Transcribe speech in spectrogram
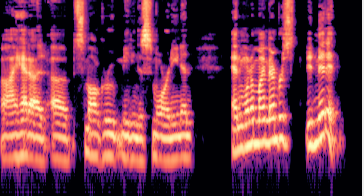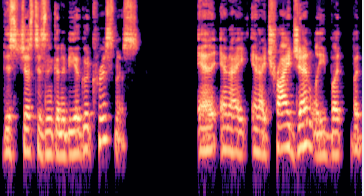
Uh, I had a, a, small group meeting this morning, and and one of my members admitted this just isn't going to be a good Christmas. And and I and I try gently, but but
